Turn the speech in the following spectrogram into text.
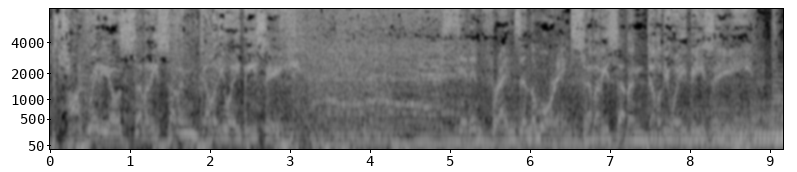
Talk Radio 77 WABC. Sid and Friends in the morning. 77 WABC.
